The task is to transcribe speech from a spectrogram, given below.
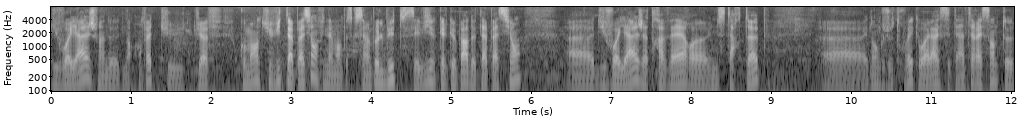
du voyage, en fait tu, as, comment tu vis ta passion finalement, parce que c'est un peu le but, c'est vivre quelque part de ta passion euh, du voyage à travers euh, une start-up. Euh, donc je trouvais que voilà, c'était intéressant de te,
